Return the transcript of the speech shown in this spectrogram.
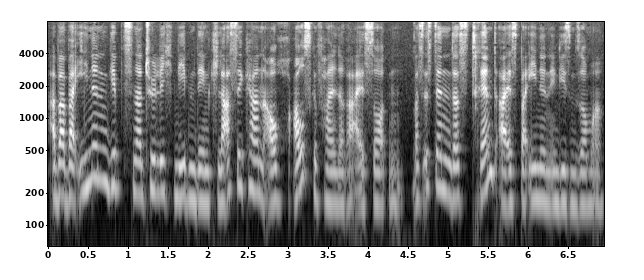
Aber bei Ihnen gibt es natürlich neben den Klassikern auch ausgefallenere Eissorten. Was ist denn das Trendeis bei Ihnen in diesem Sommer?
